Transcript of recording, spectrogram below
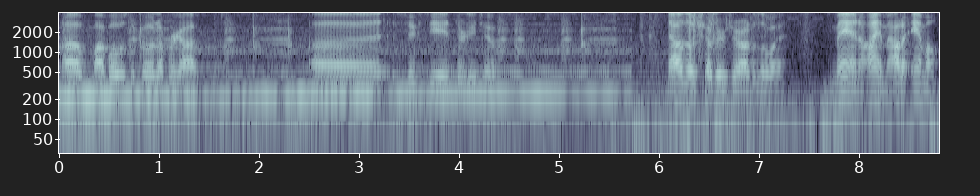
Uh, uh, what was the code? I forgot. Uh, 6832. Now those shutters are out of the way. Man, I am out of ammo.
